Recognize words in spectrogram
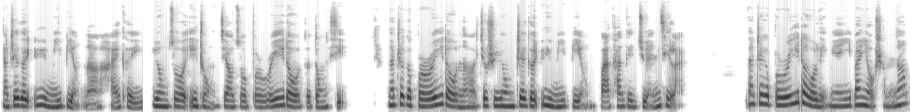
那这个玉米饼呢，还可以用作一种叫做 burrito 的东西。那这个 burrito 呢，就是用这个玉米饼把它给卷起来。那这个 burrito 里面一般有什么呢？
